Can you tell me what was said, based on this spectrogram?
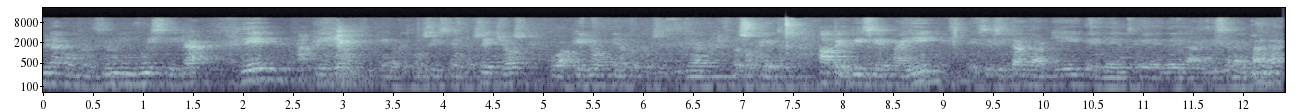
y una comprensión lingüística de aquello en lo que consisten los hechos o aquello en lo que los objetos. Apple dice ahí, estoy citando aquí en el, eh, de la edición alemana,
